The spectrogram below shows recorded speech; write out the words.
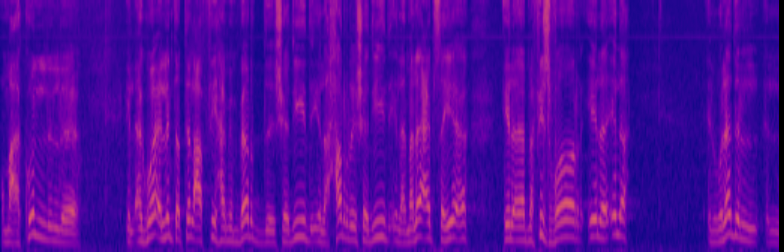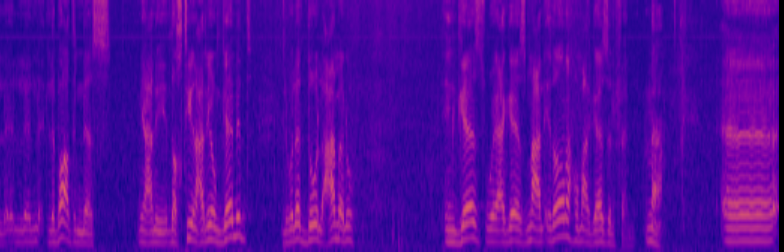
ومع كل ال- الأجواء اللي أنت بتلعب فيها من برد شديد إلى حر شديد إلى ملاعب سيئة إلى ما فيش فار إلى إلى الولاد ال- ال- ال- لبعض الناس. يعني ضاغطين عليهم جامد. الولاد دول عملوا إنجاز وإعجاز مع الإدارة ومع الجهاز الفني. نعم. آه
